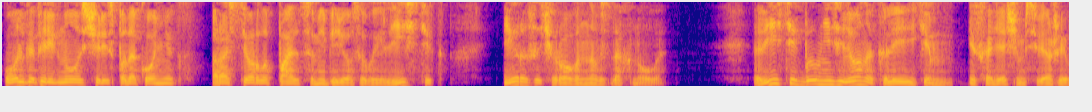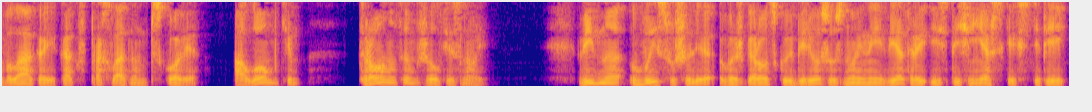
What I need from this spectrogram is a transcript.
Ольга перегнулась через подоконник, растерла пальцами березовый листик и разочарованно вздохнула. Листик был не зелено-клейким, исходящим свежей влагой, как в прохладном Пскове, а ломким, тронутым желтизной. Видно, высушили вышгородскую березу знойные ветры из печенежских степей,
